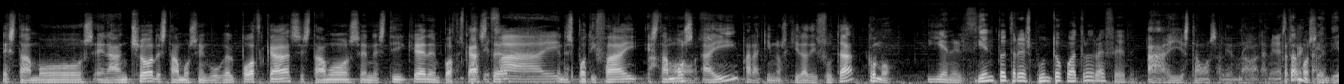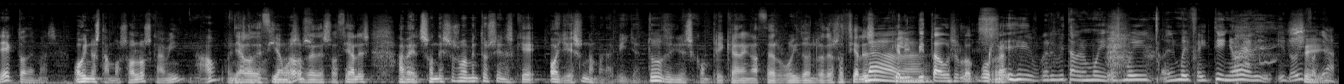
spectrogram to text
estamos en Anchor, estamos en Google Podcast, estamos en Sticker, en Podcaster, Spotify. en Spotify. Estamos ahí para quien nos quiera disfrutar. ¿Cómo? Y en el 103.4 de la FM. Ahí estamos saliendo ahora. También estamos en directo, además. Hoy no estamos solos, Cami. No, ya lo decíamos solos. en redes sociales. A ver, son de esos momentos en los que, oye, es una maravilla. Tú no te tienes que complicar en hacer ruido en redes sociales. Nada. Que el invitado se lo ocurra. Sí, el invitado es muy, es muy, es muy feitiño ¿eh? y, lo hizo Sí, ya.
